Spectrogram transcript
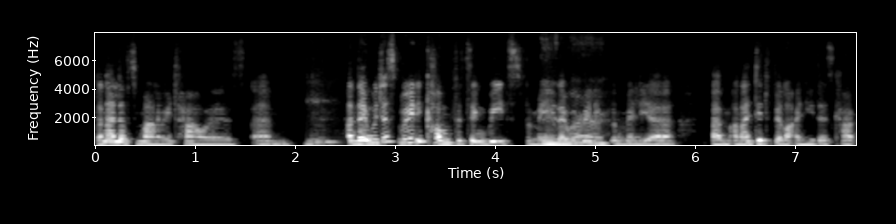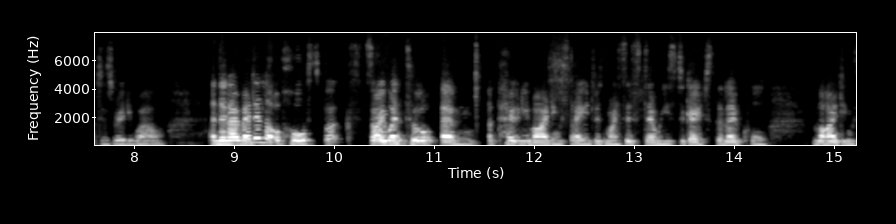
Then I loved Malory Towers, um, mm. and they were just really comforting reads for me. They, they were. were. really familiar, um, and I did feel like I knew those characters really well. And then I read a lot of horse books. So I went to um, a pony riding stage with my sister. We used to go to the local riding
